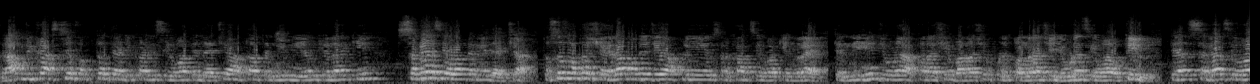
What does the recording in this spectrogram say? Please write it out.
ग्राम विकासचे फक्त त्या ठिकाणी सेवा ते द्यायचे आता त्यांनी नियम केलाय की सगळ्या सेवा त्यांनी द्यायच्या. तसंच आता शहरामध्ये जे आपले सरकार सेवा केंद्र आहे त्यांनीही जेवढ्या अकराशे बाराशे पुढे पंधराशे जेवढ्या सेवा होतील त्या सगळ्या सेवा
